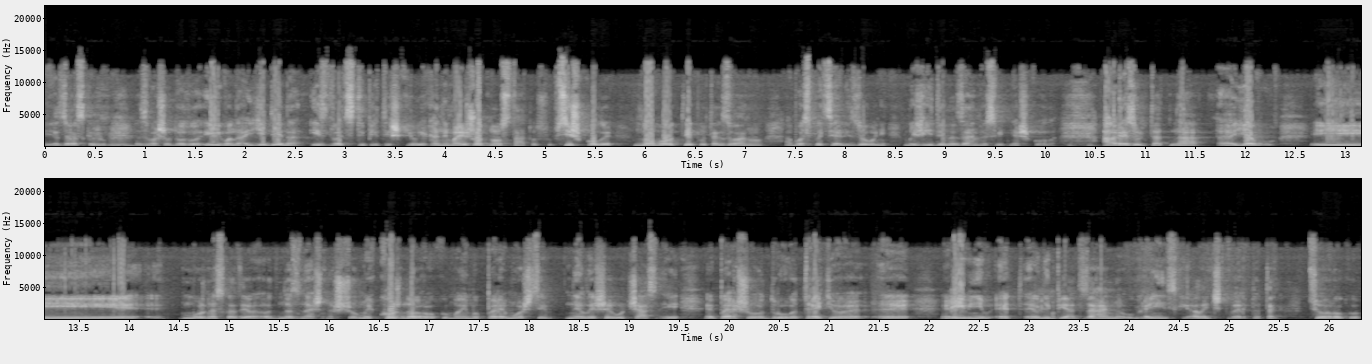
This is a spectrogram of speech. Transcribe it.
Я зараз скажу з вашого дозволу. І вона єдина із 25 шкіл, яка не має жодного статусу. Всі школи нового типу, так званого, або спеціалізовані. Ми ж єдина загальноосвітня школа. А результат на е, яву. І можна сказати однозначно, що ми кожного року маємо переможців не лише учасників першого, другого, третього е, рівнів олімпіад загальноукраїнських, але четверта. Так Цього року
